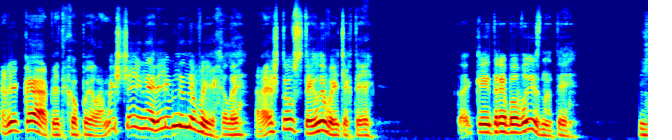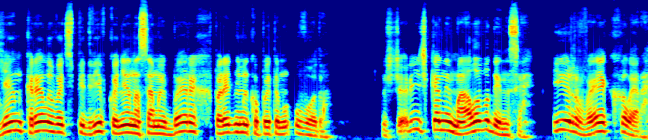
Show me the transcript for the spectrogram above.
Ріка підхопила, ми ще й на рівне не виїхали, решту встигли витягти. Таки треба визнати. Ян Креловець підвів коня на самий берег передніми копитами у воду. Що річка немало води несе і рве, як холера.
